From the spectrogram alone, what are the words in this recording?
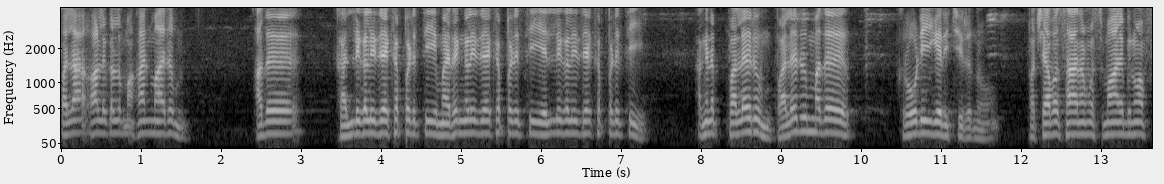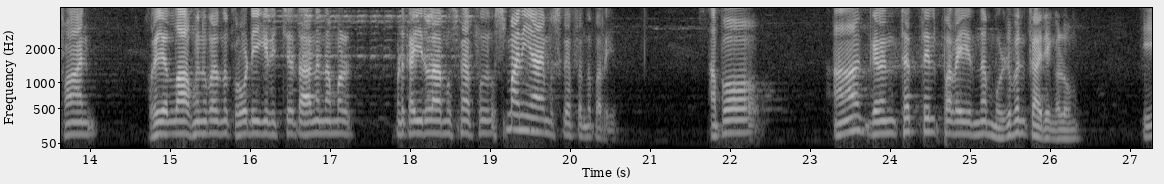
പല ആളുകളും മഹാന്മാരും അത് കല്ലുകളിൽ രേഖപ്പെടുത്തി മരങ്ങളിൽ രേഖപ്പെടുത്തി എല്ലുകളിൽ രേഖപ്പെടുത്തി അങ്ങനെ പലരും പലരും അത് ക്രോഡീകരിച്ചിരുന്നു. പക്ഷെ അവസാനം ഉസ്മാൻ ബിൻ അഫാൻ റളിയല്ലാഹുവിന് പറഞ്ഞ് ക്രോഡീകരിച്ചതാണ് നമ്മൾ നമ്മുടെ കയ്യിലുള്ള മുസ്ഹഫ് ഉസ്മാനിയായ മുസ്ഹഫ് എന്ന് പറയും. അപ്പോൾ ആ ഗ്രന്ഥത്തിൽ പറയുന്ന മുഴുവൻ കാര്യങ്ങളും ഈ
